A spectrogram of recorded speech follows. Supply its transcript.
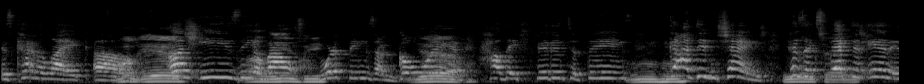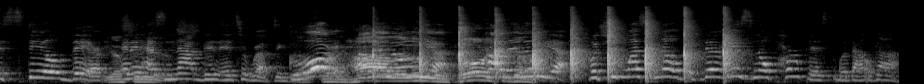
is kind of like um, edge, uneasy about where things are going Yeah. and how they fit into things, Mhm. God didn't change. He His didn't expected change. end is still there, Yes, and it it has not been interrupted. Glory, right. hallelujah, Hallelujah. Glory to God. hallelujah. But you must know that there is no purpose without God.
